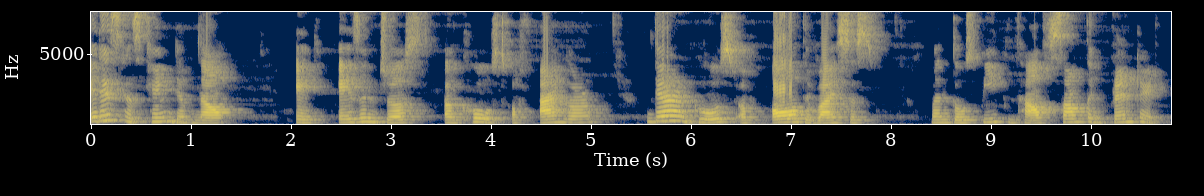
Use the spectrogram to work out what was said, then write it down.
It is his kingdom now. It isn't just a ghost of anger, there are ghosts of all the vices. When those people have something printed,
